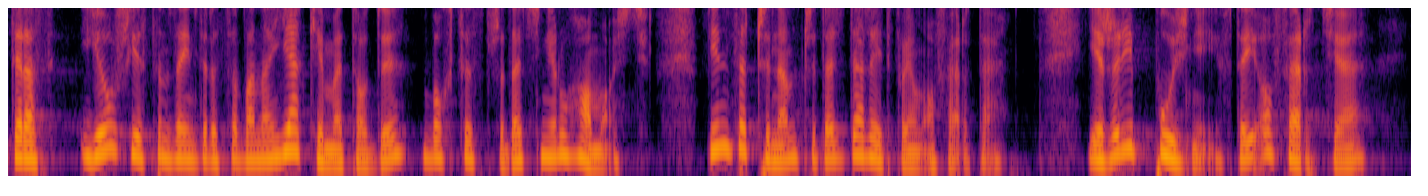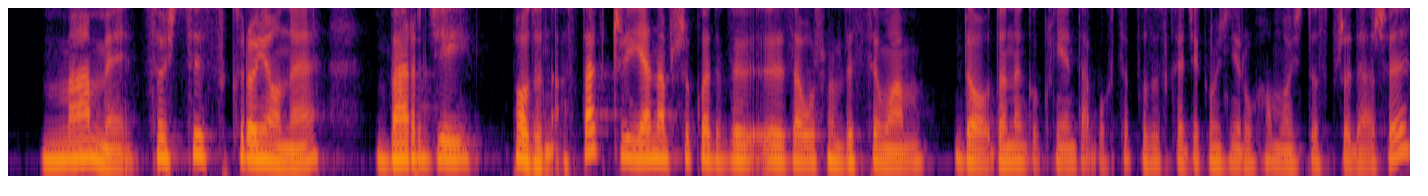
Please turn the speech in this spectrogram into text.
teraz już jestem zainteresowana, jakie metody, bo chcę sprzedać nieruchomość. Więc zaczynam czytać dalej Twoją ofertę. Jeżeli później w tej ofercie mamy coś, co jest skrojone bardziej pod nas, tak? Czyli ja na przykład wy, załóżmy wysyłam do danego klienta, bo chcę pozyskać jakąś nieruchomość do sprzedaży,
